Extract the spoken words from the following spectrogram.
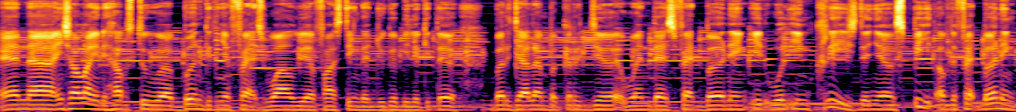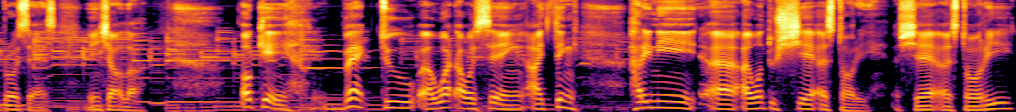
And uh, insyaAllah it helps to uh, burn kita punya fats while we are fasting dan juga bila kita berjalan bekerja when there's fat burning it will increase the speed of the fat burning process insyaAllah. Okay back to uh, what I was saying. I think hari ni uh, I want to share a story share a story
